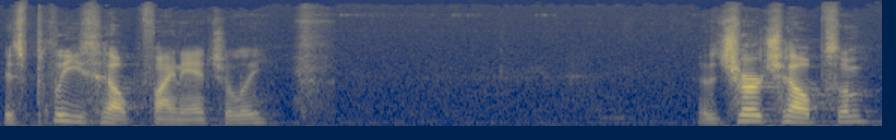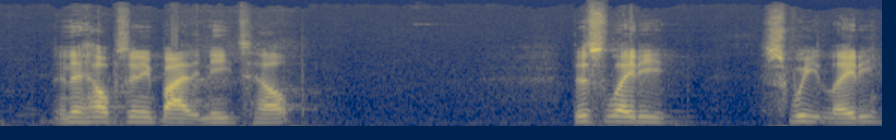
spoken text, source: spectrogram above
is please help financially. The church helps them, and it helps anybody that needs help. This lady, sweet lady,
